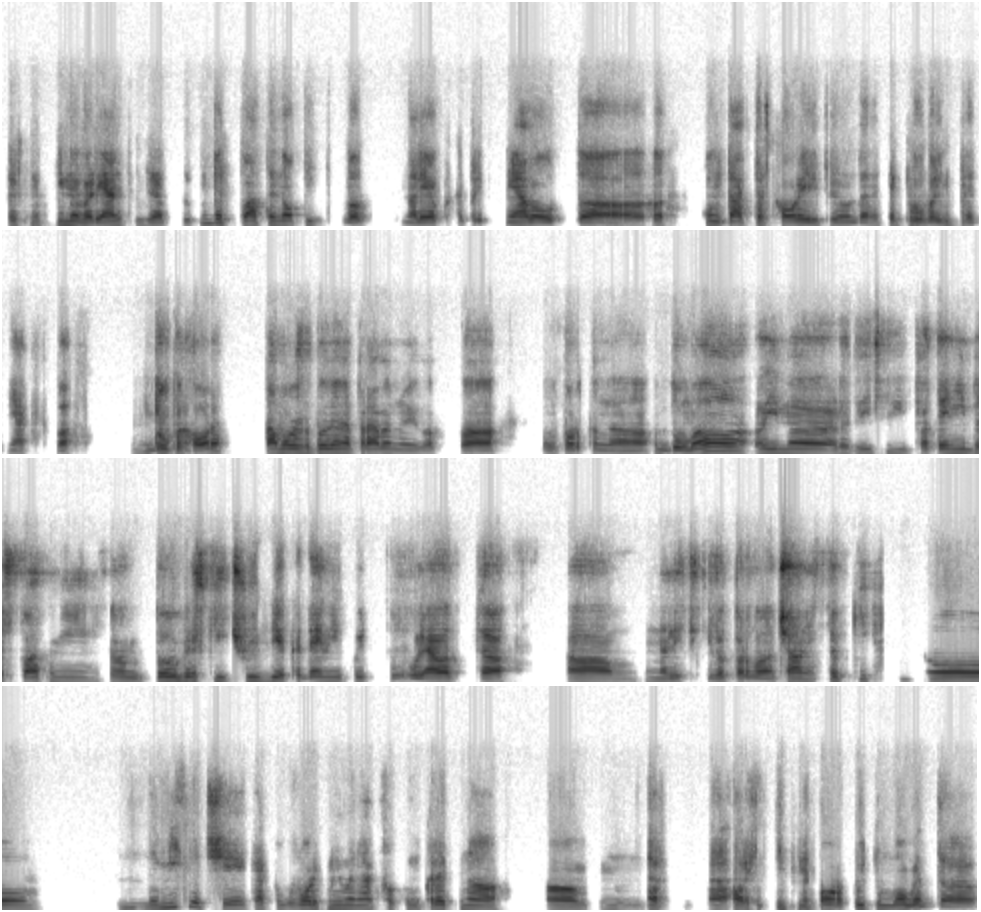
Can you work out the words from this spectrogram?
Всъщност има варианти за абсолютно безплатен опит, в, нали, ако се притеснява от а, контакта с хора или примерно да не се провали пред някаква група хора. Това може да бъде направено и в а, комфорта на дома. Има различни платени безплатни български и чужди академии, които позволяват а, а, нали, такива първоначални стъпки. Но не мисля, че, както говорихме, има някаква конкретна а, архетип на хора, които могат да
